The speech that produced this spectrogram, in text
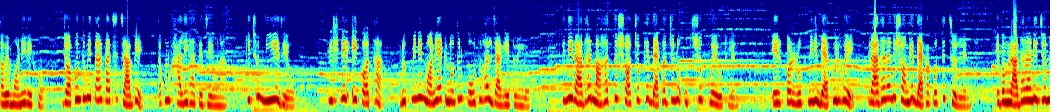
তবে মনে রেখো, যখন তুমি তার কাছে যাবে, তখন খালি হাতে যেও না, কিছু নিয়ে যেও। কৃষ্ণের এই কথা রুক্মিণীর মনে এক নতুন কৌতূহল জাগিয়ে তুলল। তিনি রাধার মাহাত্ম্য স্বচক্ষে দেখার জন্য উৎসুক হয়ে উঠলেন। এরপর রুক্মিণী ব্যাকুল হয়ে রাধারানীর সঙ্গে দেখা করতে চললেন এবং রাধারানীর জন্য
